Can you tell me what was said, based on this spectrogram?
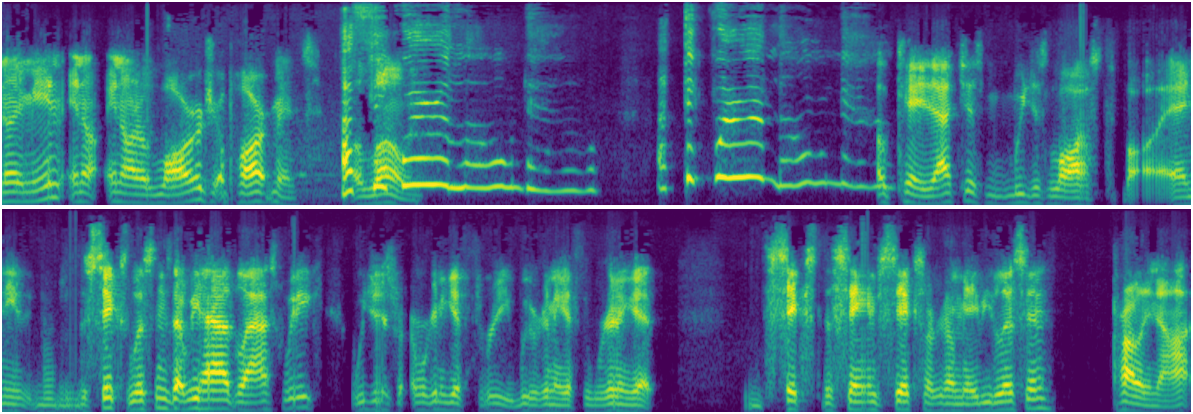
know what I mean? In our, in our large apartments I alone. think we're alone now. I think we're alone now. Okay, that just we just lost any the six listens that we had last week. We just we're gonna get three. We were gonna get we're gonna get six. The same six are gonna maybe listen. Probably not.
